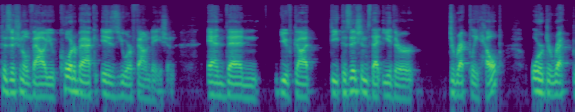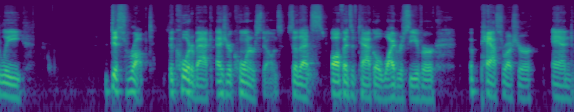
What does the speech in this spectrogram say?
positional value, quarterback is your foundation. And then you've got the positions that either directly help or directly disrupt the quarterback as your cornerstones. So that's offensive tackle, wide receiver, pass rusher, and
